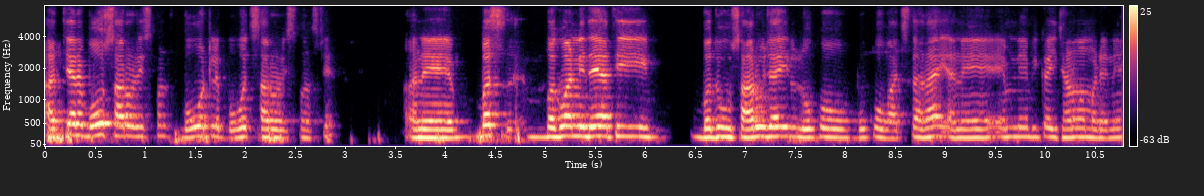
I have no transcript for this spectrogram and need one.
અત્યારે બહુ સારો રિસ્પોન્સ બહુ એટલે બહુ જ સારો રિસ્પોન્સ છે. અને બસ ભગવાનની દયાથી બધું સારું જાય લોકો બુકો વાંચતા થાય અને એમને બી કઈ જાણવા મળે ને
